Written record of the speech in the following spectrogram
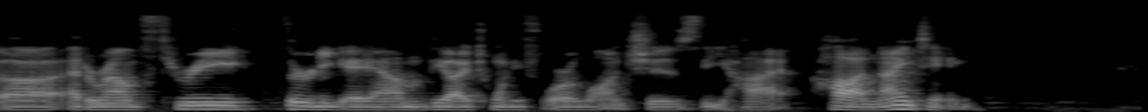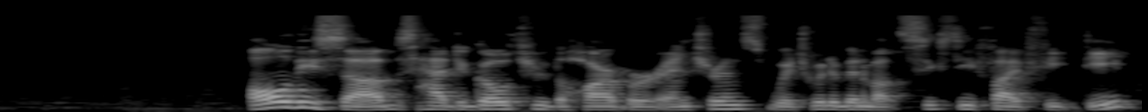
uh, at around 3.30 a.m., the I-24 launches the Ha-19. All these subs had to go through the harbor entrance, which would have been about 65 feet deep,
